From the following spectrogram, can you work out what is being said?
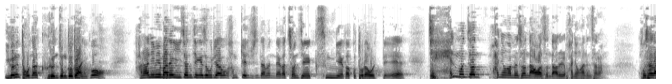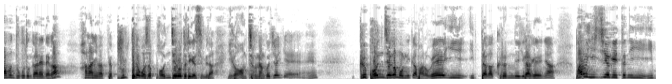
이거는 더군다나 그런 정도도 아니고 하나님이 만약 이 전쟁에서 우리하고 함께 해주신다면 내가 전쟁에 승리해 갖고 돌아올 때 제일 먼저 환영하면서 나와서 나를 환영하는 사람 그 사람은 누구든 간에 내가 하나님 앞에 불태워서 번제로 드리겠습니다. 이거 엄청난 거죠 이게 그 번제가 뭡니까? 바로 왜 이 입다가 그런 얘기를 하게 되냐? 바로 이 지역에 있던 이, 이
